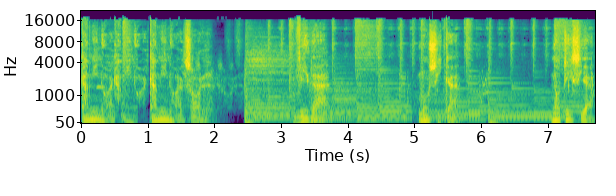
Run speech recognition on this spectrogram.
Camino al camino, al camino al sol. Vida. Música. Noticia.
